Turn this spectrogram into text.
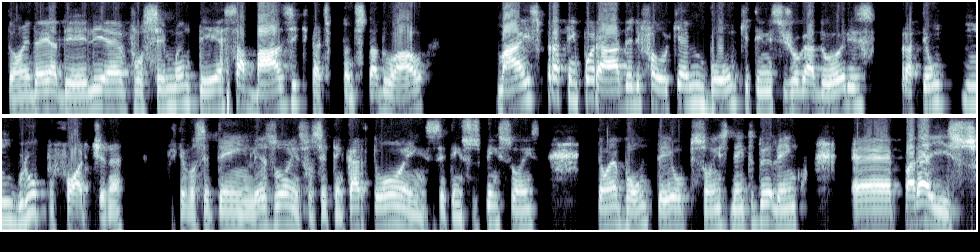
Então a ideia dele é você manter essa base que está disputando estadual, mas para a temporada ele falou que é bom que tenha esses jogadores para ter um, um, grupo forte, né? Porque você tem lesões, você tem cartões, você tem suspensões, então é bom ter opções dentro do elenco é, para isso.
